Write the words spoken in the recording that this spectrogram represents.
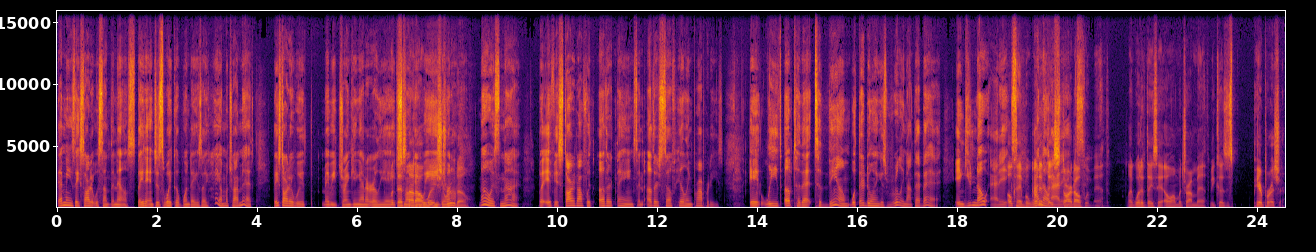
That means they started with something else. They didn't just wake up one day and say, "Hey, I'm gonna try meth." They started with maybe drinking at an early age, But that's smoking not always weed, true, all- though. No, it's not. But if it started off with other things and other self healing properties, it leads up to that. To them, what they're doing is really not that bad. And you know addicts. Okay, but I what if know they start off with meth? Like, what if they say, "Oh, I'm gonna try meth because it's peer pressure"?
